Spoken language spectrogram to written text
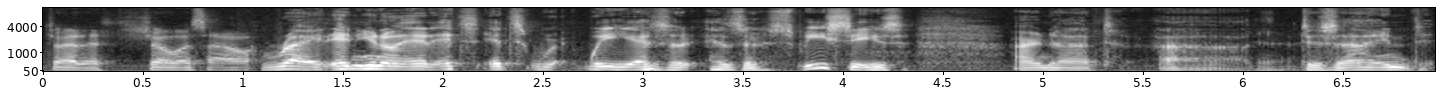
try to show us how. Right, and you know, and it's it's we as a as a species are not uh, designed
